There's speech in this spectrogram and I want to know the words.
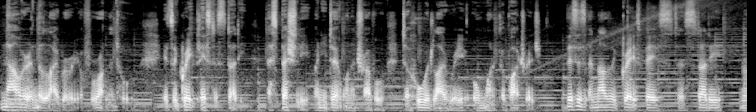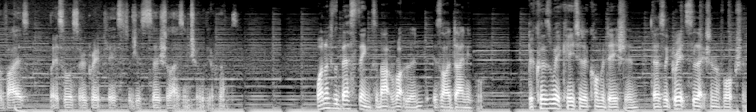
Now we're in the library of Rutland Hall. It's a great place to study, especially when you don't want to travel to Hallward Library or Monica Partridge. This is another great space to study and revise, but it's also a great place to just socialize and chill with your friends. One of the best things about Rutland is our dining hall. Because we're catered accommodation, there's a great selection of options.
